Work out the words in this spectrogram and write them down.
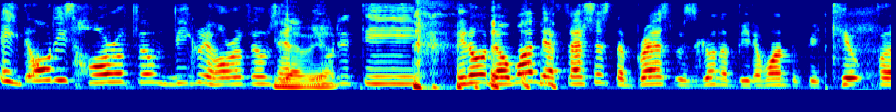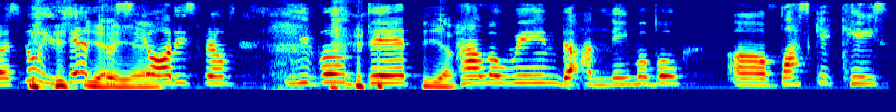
Hey, all these horror films, B grade horror films have Yeah, yeah. nudity. You know, the one that flashes the breast was gonna be the one to be killed first. No, you get Yeah, to see all these films, Evil Dead, Yep. Halloween, The Unnameable, uh, Basket Case.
